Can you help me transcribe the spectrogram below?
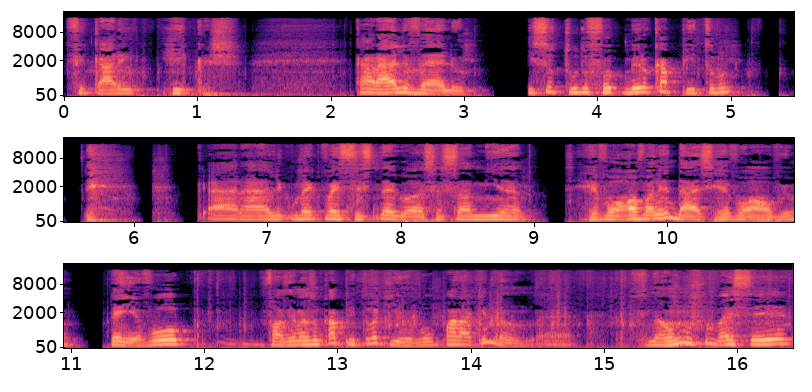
ficarem ricas. Caralho, velho. Isso tudo foi o primeiro capítulo. Caralho, como é que vai ser esse negócio? Essa minha revolva lendária, esse revolve. Bem, eu vou fazer mais um capítulo aqui, não vou parar aqui não. É, senão vai ser.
